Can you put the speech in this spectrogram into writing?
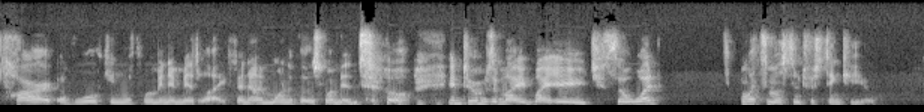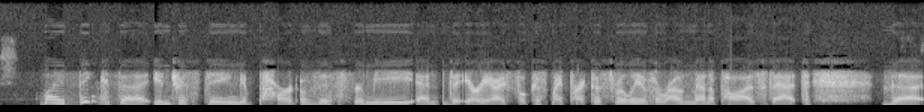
part of working with women in midlife? And I'm one of those women, so in terms of my, my age. So, what, what's most interesting to you? Well, I think the interesting part of this for me and the area I focus my practice really is around menopause, that the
